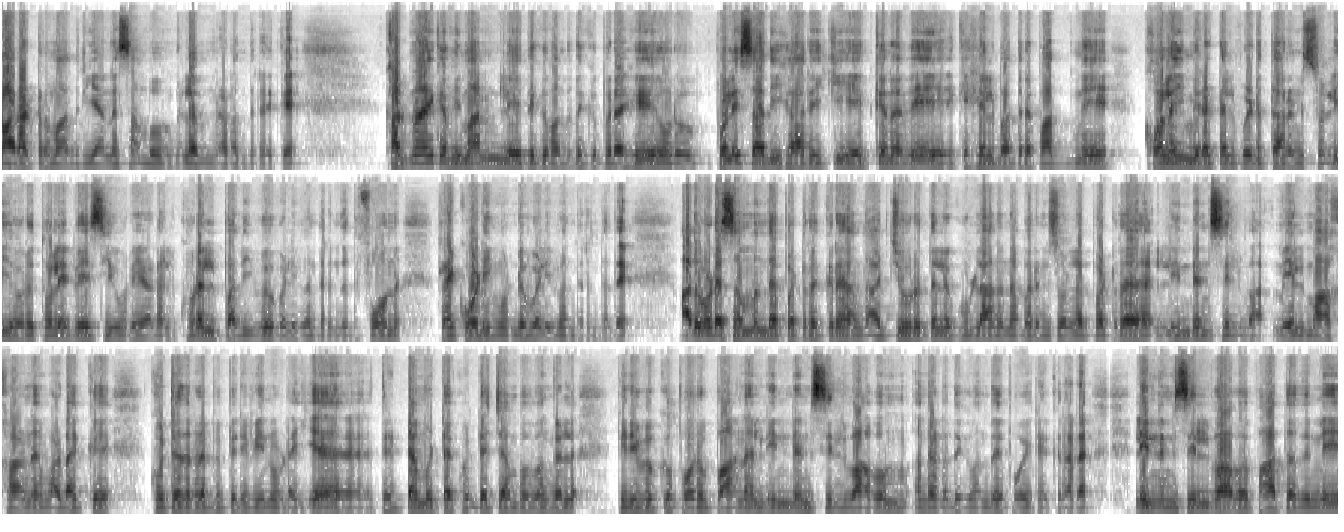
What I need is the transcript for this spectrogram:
பாராட்டுற மாதிரியான சம்பவங்களும் நடந்திருக்கு. கட்நாயக்க விமான நிலையத்துக்கு வந்ததுக்கு பிறகு ஒரு போலீஸ் அதிகாரிக்கு ஏற்கனவே கெஹல்பத்ர பத்மே கொலை மிரட்டல் விடுத்தாருன்னு சொல்லி ஒரு தொலைபேசி உரையாடல் குரல் பதிவு வெளிவந்திருந்தது. ஃபோன் ரெக்கார்டிங் ஒன்று வெளிவந்திருந்தது. அதோட சம்பந்தப்பட்டிருக்கிற அந்த அச்சுறுத்தலுக்கு உள்ளான நபர்னு சொல்லப்படுற லிண்டன் சில்வா மேல் மாகாண வடக்கு குற்றத்தடுப்பு பிரிவினுடைய திட்டமிட்ட குற்றச்சம்பவங்கள் பிரிவுக்கு பொறுப்பான லிண்டன் சில்வாவும் அந்த இடத்துக்கு வந்து போயிருக்கிறாரு. லிண்டன் சில்வாவை பார்த்ததுமே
